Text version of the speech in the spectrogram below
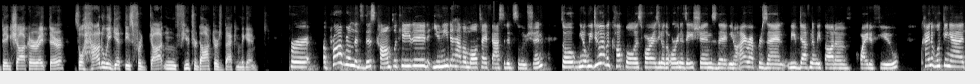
Big shocker right there. So, how do we get these forgotten future doctors back into the game? For a problem that's this complicated, you need to have a multifaceted solution. So, you know, we do have a couple as far as, you know, the organizations that, you know, I represent, we've definitely thought of quite a few. Kind of looking at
